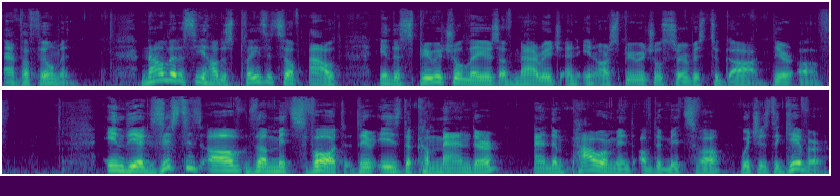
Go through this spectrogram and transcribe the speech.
and fulfillment. Now let us see how this plays itself out in the spiritual layers of marriage and in our spiritual service to God thereof in the existence of the mitzvot, there is the commander and empowerment of the mitzvah, which is the giver.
